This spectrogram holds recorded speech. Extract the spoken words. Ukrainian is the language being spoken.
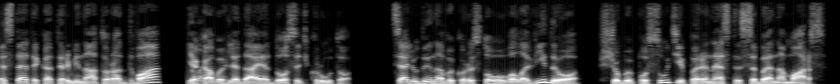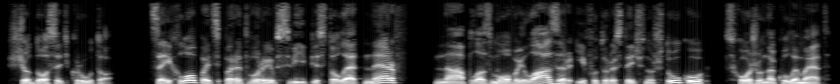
Естетика Термінатора 2, яка виглядає досить круто. Ця людина використовувала відео, щоби по суті перенести себе на Марс, що досить круто. Цей хлопець перетворив свій пістолет нерв на плазмовий лазер і футуристичну штуку, схожу на кулемет.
